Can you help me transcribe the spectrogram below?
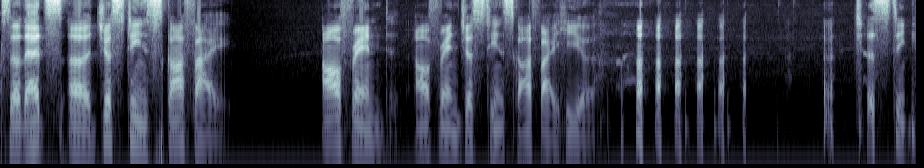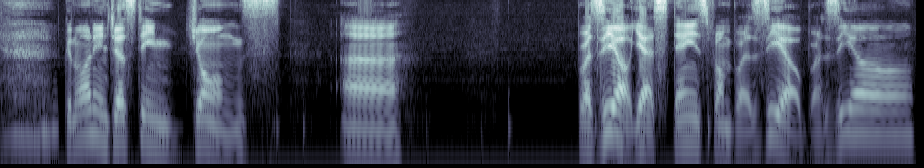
so that's uh, Justin Scarfy, our friend, our friend Justin Scarfy here. Justin, good morning, Justin Jones. Uh, Brazil, yes, Dan is from Brazil. Brazil.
